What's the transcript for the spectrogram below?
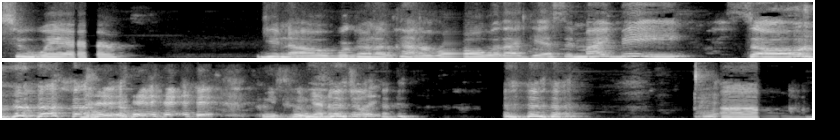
to where, you know, we're gonna kind of roll with. I guess it might be. So we don't get no choice. um,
